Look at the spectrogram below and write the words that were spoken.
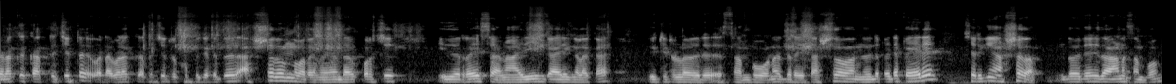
വിളക്ക് കത്തിച്ചിട്ട് ഇവിടെ വിളക്ക് കത്തിച്ചിട്ട് കുപ്പിക്കട്ട് ഇത് അക്ഷരം എന്ന് പറയുന്നത്. എന്താ കുറച്ച് ഇത് റൈസാണ് അരിയും കാര്യങ്ങളൊക്കെ ഇട്ടിട്ടുള്ള ഒരു സംഭവമാണ് ഇത് റേസ് അക്ഷതം ഇതിന്റെ ഇതിന്റെ പേര് ശരിക്കും അക്ഷതം എന്തോ ഒരു ഇതാണ് സംഭവം.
